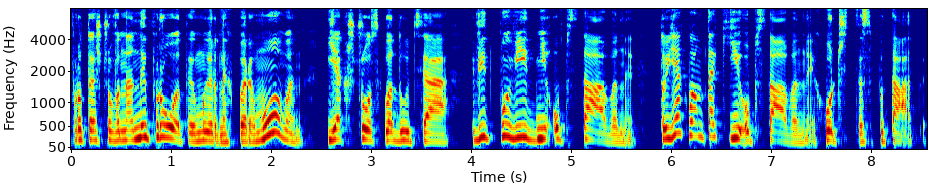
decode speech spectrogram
про те, що вона не проти мирних перемовин, якщо складуться відповідні обставини, то як вам такі обставини хочеться спитати?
